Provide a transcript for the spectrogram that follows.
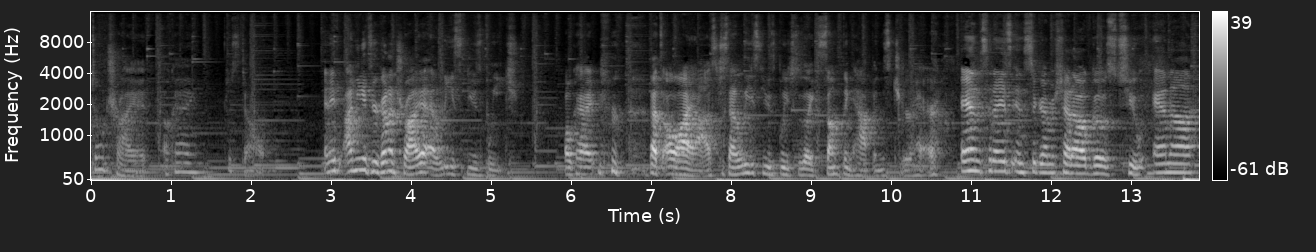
Don't try it, okay? Just don't. And if, I mean, if you're gonna try it, at least use bleach. Okay? That's all I ask. Just at least use bleach so like something happens to your hair. And today's Instagram shout out goes to Anna.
